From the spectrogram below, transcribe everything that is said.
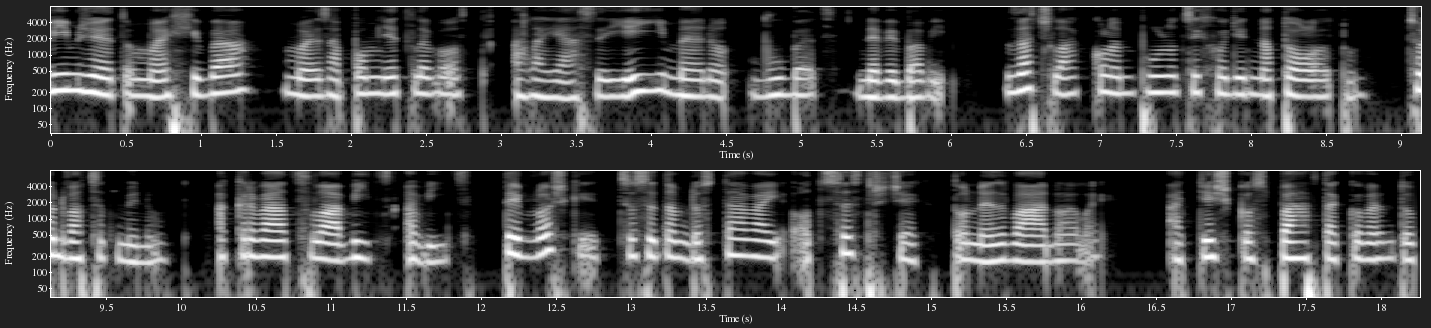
Vím, že je to moje chyba, moje zapomnětlivost, ale já si její jméno vůbec nevybavím. Začala kolem půlnoci chodit na toaletu, co 20 minut a krvácela víc a víc. Ty vložky, co se tam dostávají od sestřiček, to nezvládaly. A těžko spá v takovémto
